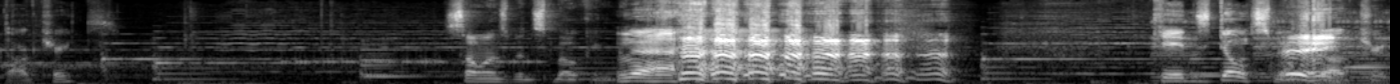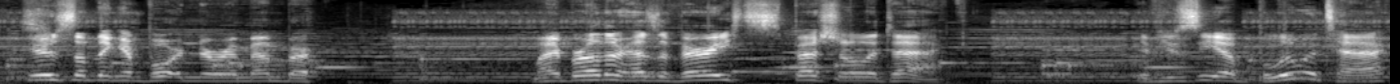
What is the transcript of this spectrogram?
dog treats? Someone's been smoking. Kids, don't smoke Hey, dog treats. here's something important to remember. My brother has a very special attack. If you see a blue attack,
